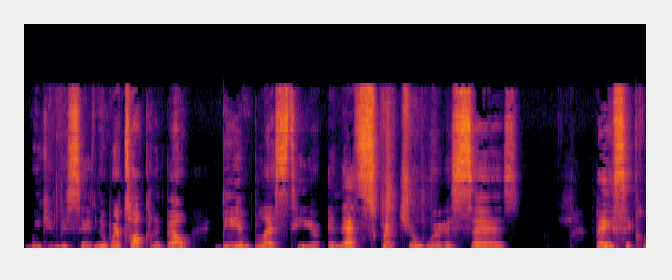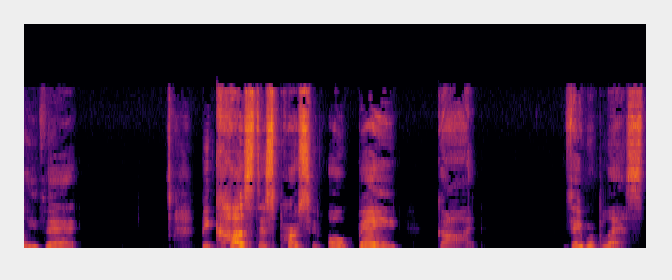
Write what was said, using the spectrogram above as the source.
we can be saved. Now, we're talking about being blessed here. And that scripture where it says basically that because this person obeyed God, they were blessed.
